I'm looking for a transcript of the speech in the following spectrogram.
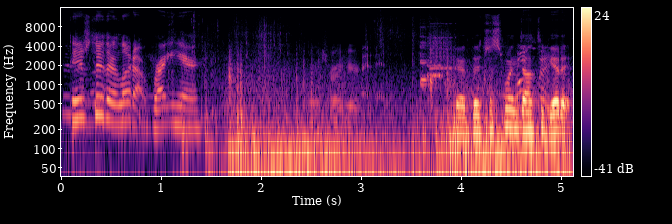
They just threw their loadout right here. It's right here. Yeah, they just went down to get it.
